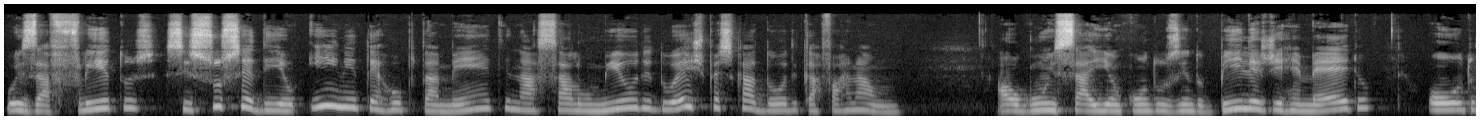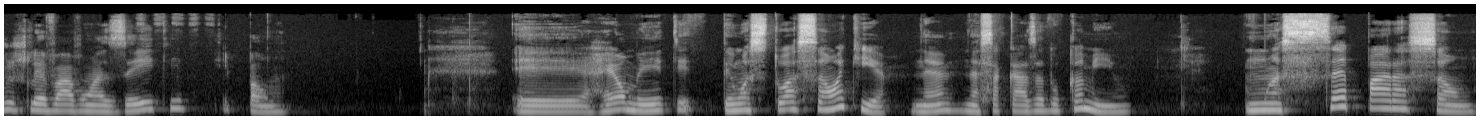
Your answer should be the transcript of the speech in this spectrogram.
os aflitos se sucediam ininterruptamente na sala humilde do ex-pescador de Cafarnaum. Alguns saíam conduzindo bilhas de remédio, outros levavam azeite e pão. É, realmente tem uma situação aqui, né, nessa casa do caminho. Uma separação,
